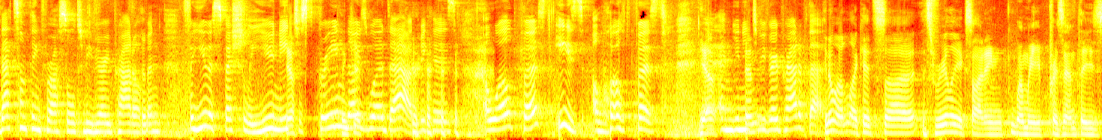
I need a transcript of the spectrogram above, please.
that's something for us all to be very proud of. And for you especially, you need to scream Thank you. those words out because a world first is a world first, Yeah. and, and you need And- to be very proud of that. You know what? Like it's uh, it's really exciting when we present these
